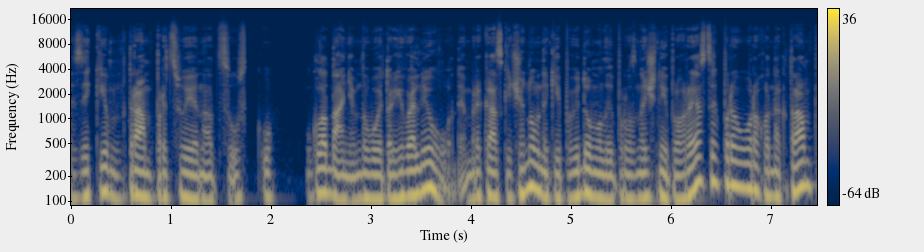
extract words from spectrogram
з яким Трамп працює над укладанням нової торгівельної угоди. Американські чиновники повідомили про значний прогрес в цих переговорах, однак Трамп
